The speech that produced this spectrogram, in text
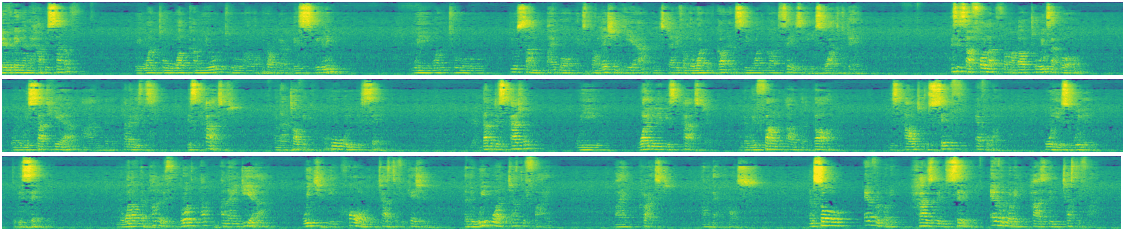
Good evening and happy Sabbath. We want to welcome you to our program this evening. We want to do some Bible exploration here and study from the Word of God and see what God says in His Word today. This is a follow-up from about two weeks ago when we sat here and the panelists discussed on a topic, who will be saved? That discussion we widely discussed and we found out that God is out to save everyone who is willing to be saved. And one of the panelists brought up an idea which he called justification. That we were justified by Christ on the cross. And so everybody has been saved. Everybody has been justified.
